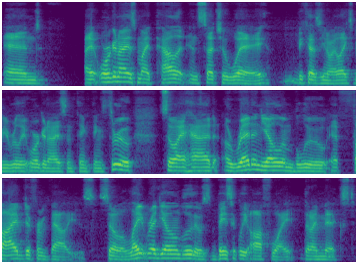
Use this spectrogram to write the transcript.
And I organized my palette in such a way because, you know, I like to be really organized and think things through. So I had a red and yellow and blue at five different values. So a light red, yellow, and blue that was basically off white that I mixed.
